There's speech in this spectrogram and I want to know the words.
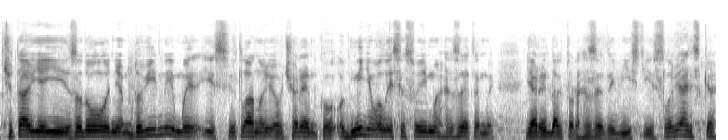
читав я її з задоволенням до війни. Ми із Світланою Овчаренко обмінювалися своїми газетами. Я редактор газети Вісті із Слов'янська.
